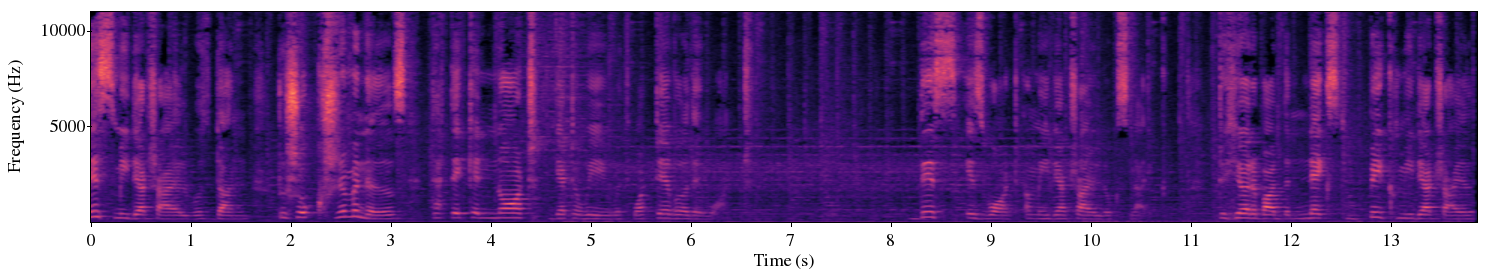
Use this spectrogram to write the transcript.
This media trial was done to show criminals that they cannot get away with whatever they want. This is what a media trial looks like. To hear about the next big media trial,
